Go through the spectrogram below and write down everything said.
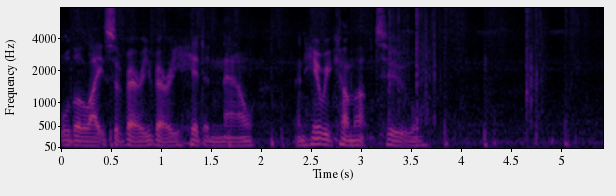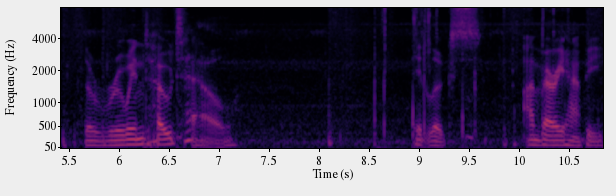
all the lights are very, very hidden now. And here we come up to the ruined hotel. It looks I'm very happy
